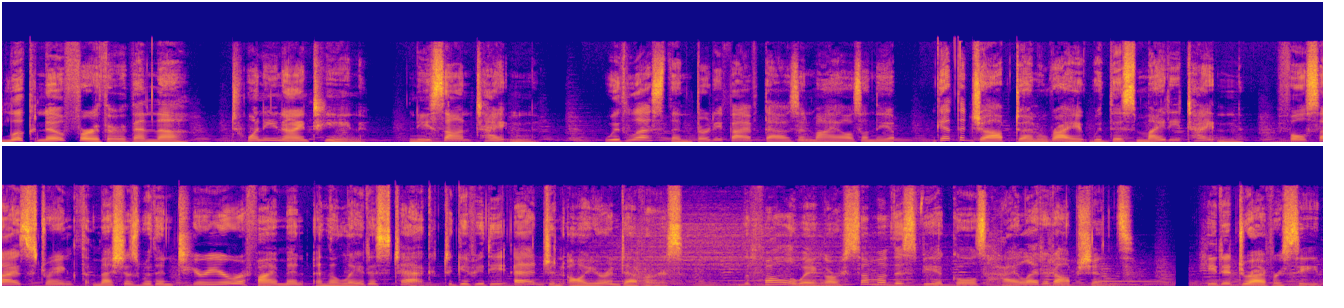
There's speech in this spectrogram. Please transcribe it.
Look no further than the 2019 Nissan Titan. With less than 35,000 miles on the... Get the job done right with this mighty Titan. Full-size strength meshes with interior refinement and the latest tech to give you the edge in all your endeavors. The following are some of this vehicle's highlighted options. Heated driver seat,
